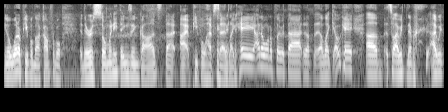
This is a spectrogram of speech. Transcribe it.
you know what are people not comfortable there are so many things in gods that I, people have said like hey i don't want to play with that and i'm like okay um, so i would never i would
